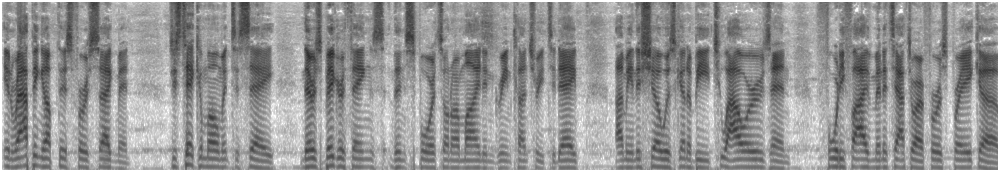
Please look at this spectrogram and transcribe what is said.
in wrapping up this first segment just take a moment to say there's bigger things than sports on our mind in green country today i mean this show is going to be two hours and 45 minutes after our first break uh,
